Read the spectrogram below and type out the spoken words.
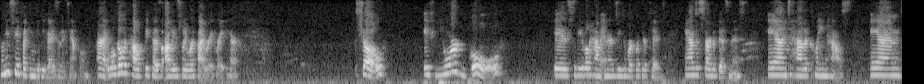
let me see if I can give you guys an example. All right, we'll go with health because obviously we're thyroid right here. So, if your goal is to be able to have energy to work with your kids and to start a business and to have a clean house and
